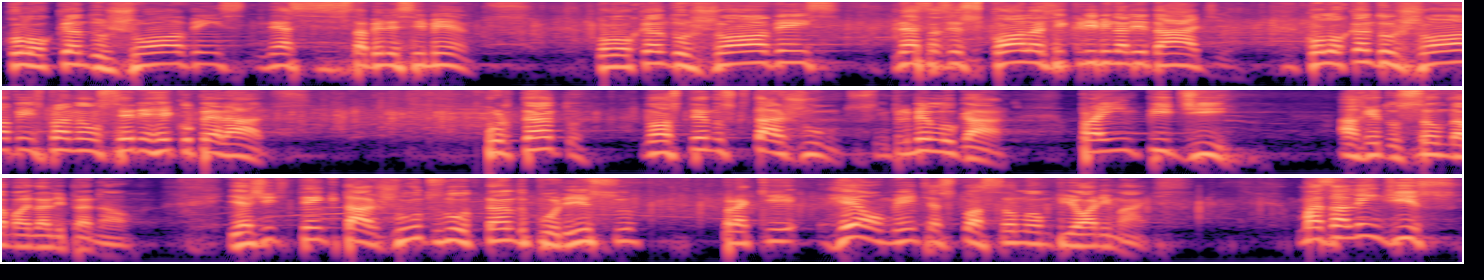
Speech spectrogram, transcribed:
colocando jovens nesses estabelecimentos, colocando jovens nessas escolas de criminalidade, colocando jovens para não serem recuperados. Portanto, nós temos que estar juntos, em primeiro lugar, para impedir a redução da maioridade penal. E a gente tem que estar juntos lutando por isso, para que realmente a situação não piore mais. Mas além disso,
